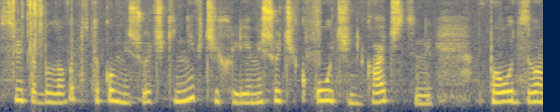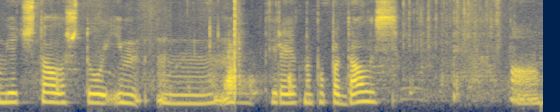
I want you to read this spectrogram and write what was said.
Все это было вот в таком мешочке, не в чехле. Мешочек очень качественный. По отзывам я читала, что им, вероятно, попадалось а,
